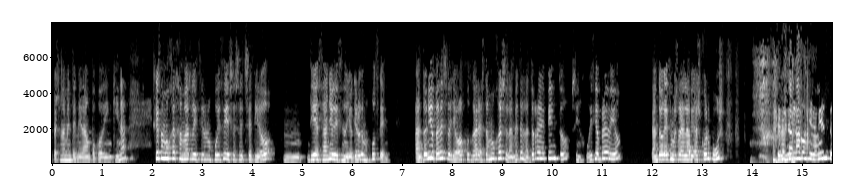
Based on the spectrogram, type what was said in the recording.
personalmente me da un poco de inquina que esta mujer jamás le hicieron un juicio y se, tiró 10 mm, años diciendo yo quiero que me juzguen. Antonio Pérez se la llevó a juzgar. A esta mujer se la mete en la torre de Pinto sin juicio previo, tanto que decimos ahora en la habeas corpus, se la mete en confinamiento.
